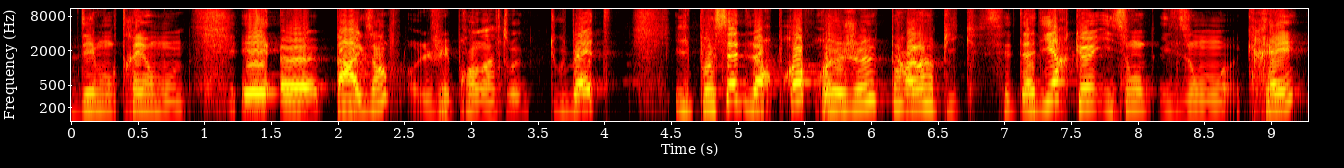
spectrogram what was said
démontrer au monde. Et euh, par exemple, je vais prendre un truc tout bête, ils possèdent leur propre jeu paralympique. C'est-à-dire qu'ils ont, ils ont créé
